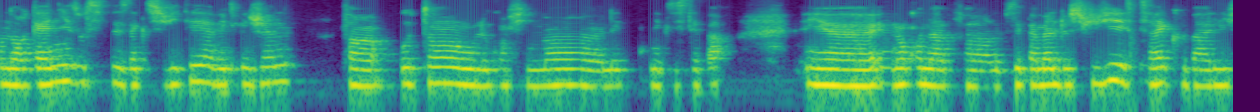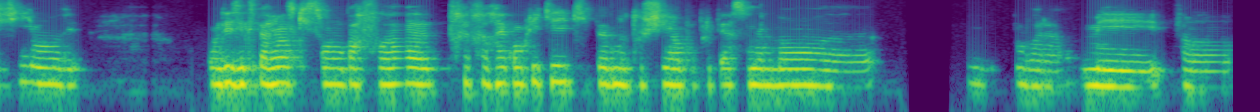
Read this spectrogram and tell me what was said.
On organise aussi des activités avec les jeunes enfin autant où le confinement euh, n'existait pas. Et, euh, donc on a, on faisait pas mal de suivi et c'est vrai que bah, les filles ont, ont, des expériences qui sont parfois très très très compliquées, qui peuvent nous toucher un peu plus personnellement. Euh, voilà, mais enfin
